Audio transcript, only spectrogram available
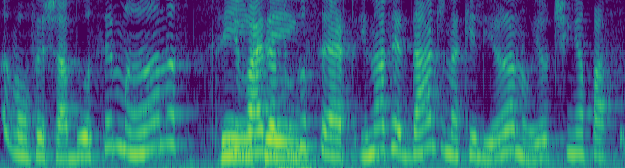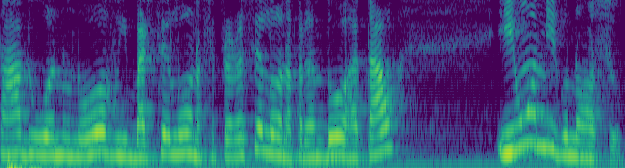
Ah, vamos fechar duas semanas Sim, e vai dar sim. tudo certo. E na verdade, naquele ano, eu tinha passado o ano novo em Barcelona, fui para Barcelona, para Andorra tal. E um amigo nosso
